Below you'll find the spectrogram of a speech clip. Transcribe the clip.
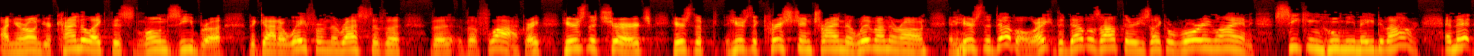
on your own, you're kind of like this lone zebra that got away from the rest of the, the, the flock, right? Here's the church, here's the, here's the Christian trying to live on their own, and here's the devil, right? The devil's out there, he's like a roaring lion, seeking whom he may devour. And that,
